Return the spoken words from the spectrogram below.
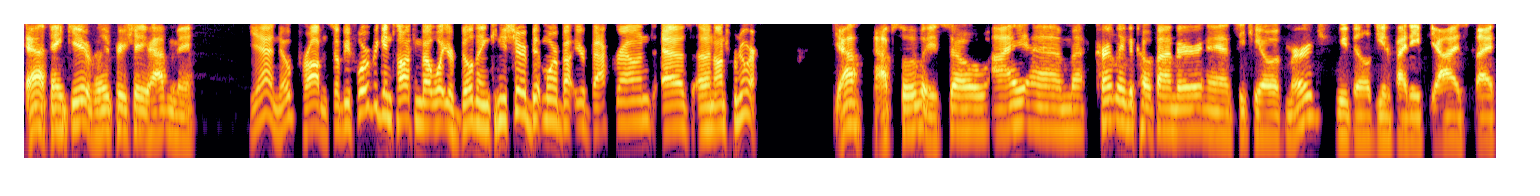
Yeah, thank you. Really appreciate you having me. Yeah, no problem. So before we begin talking about what you're building, can you share a bit more about your background as an entrepreneur? Yeah, absolutely. So I am currently the co-founder and CTO of Merge. We build unified APIs, but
